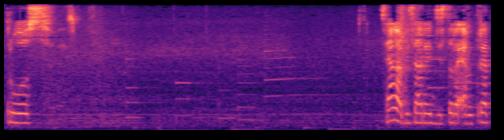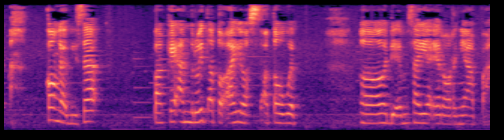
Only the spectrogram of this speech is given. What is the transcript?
terus saya nggak bisa register Mtrade kok nggak bisa pakai Android atau iOS atau web? Uh, DM saya errornya apa?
